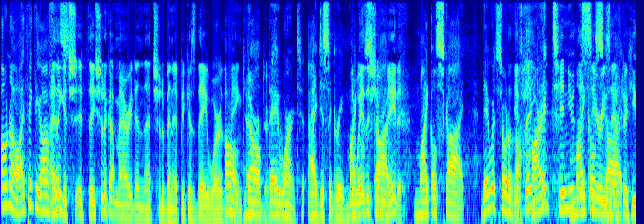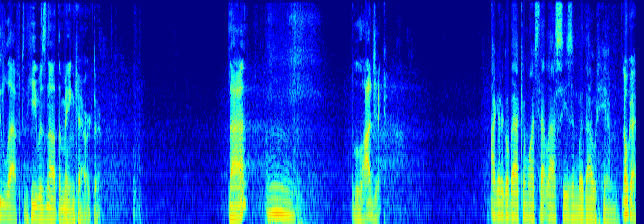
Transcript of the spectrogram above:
Oh no, I think the Office. I think it's it, they should have got married, and that should have been it because they were the oh main characters. no, they weren't. I disagree. Michael way the show made it. Michael Scott. They were sort of the if they heart. continued Michael the series Scott, after he left, he was not the main character. Nah. Mm. Logic. I got to go back and watch that last season without him. Okay.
